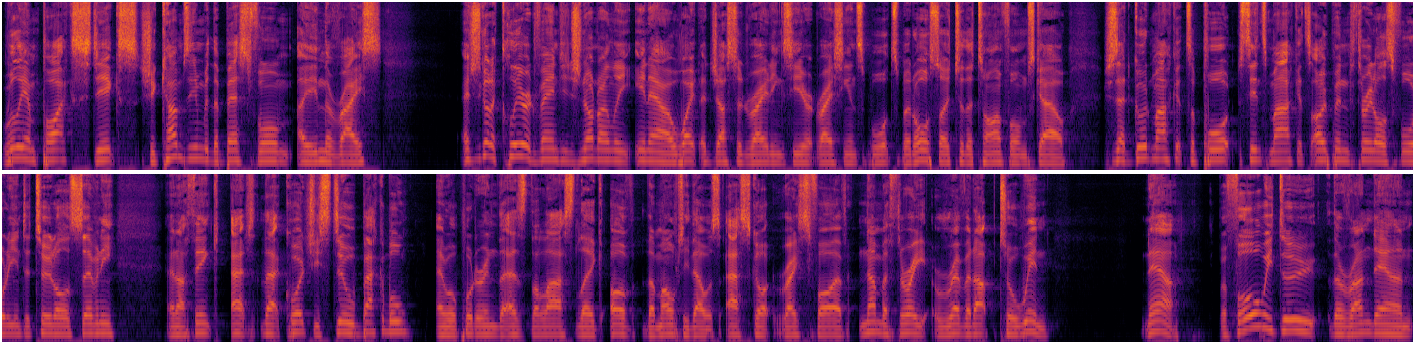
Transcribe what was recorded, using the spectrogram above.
William Pike sticks. She comes in with the best form uh, in the race. And she's got a clear advantage not only in our weight adjusted ratings here at Racing and Sports, but also to the time form scale. She's had good market support since markets opened $3.40 into $2.70. And I think at that quote, she's still backable. And we'll put her in as the last leg of the multi. That was Ascot Race 5. Number 3, Rev It Up to win. Now, before we do the rundown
